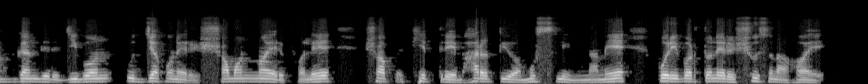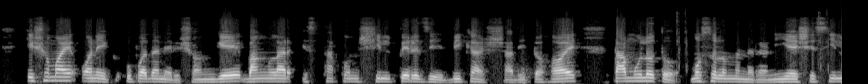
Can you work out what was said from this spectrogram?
আফগানদের জীবন উদযাপনের সমন্বয়ের ফলে সব ক্ষেত্রে ভারতীয় মুসলিম নামে পরিবর্তনের সূচনা হয়। এ সময় অনেক উপাদানের সঙ্গে বাংলার স্থাপন শিল্পের যে বিকাশ সাধিত হয়, তা মূলত মুসলমানরা নিয়ে এসেছিল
